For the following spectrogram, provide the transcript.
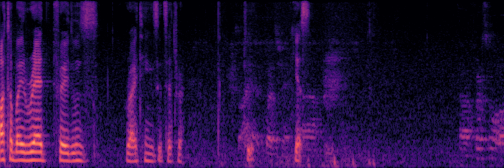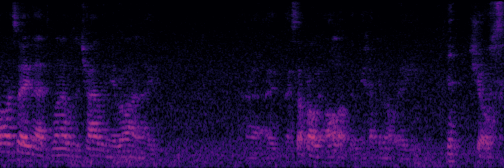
Atabai read Feridun's writings, etc. So I have a question. Yes. Uh, uh, first of all, I want to say that when I was a child in Iran, I, uh, I, I saw probably all of the Mikhak Noghrei shows.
